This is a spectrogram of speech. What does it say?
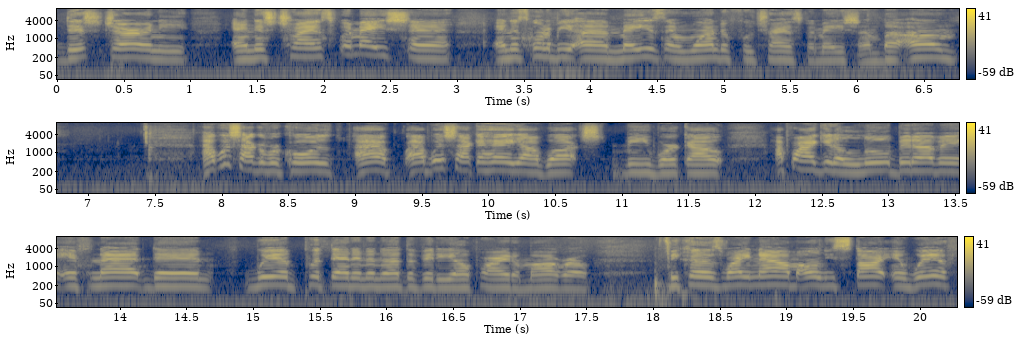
this journey and this transformation. And it's going to be an amazing wonderful transformation. But um I wish I could record. I, I wish I could have y'all watch me work out. I probably get a little bit of it. If not, then we'll put that in another video probably tomorrow. Because right now I'm only starting with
